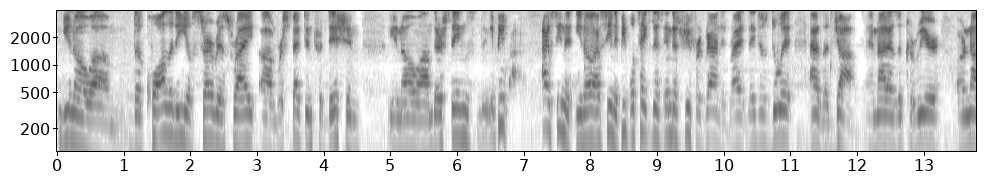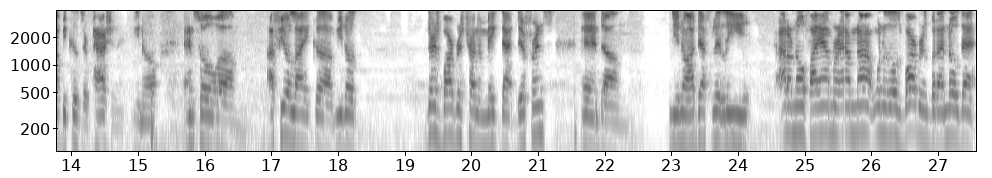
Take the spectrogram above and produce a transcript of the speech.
you know um, the quality of service right um, respecting tradition you know um, there's things people I've seen it, you know, I've seen it. People take this industry for granted, right? They just do it as a job and not as a career or not because they're passionate, you know? And so um, I feel like, uh, you know, there's barbers trying to make that difference. And, um, you know, I definitely I don't know if I am or I'm not one of those barbers, but I know that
